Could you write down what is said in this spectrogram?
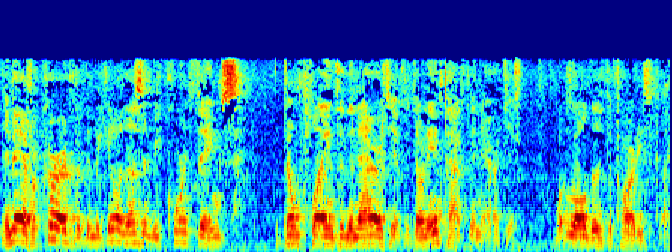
They may have occurred, but the Megillah doesn't record things that don't play into the narrative, that don't impact the narrative. What role does the parties play?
